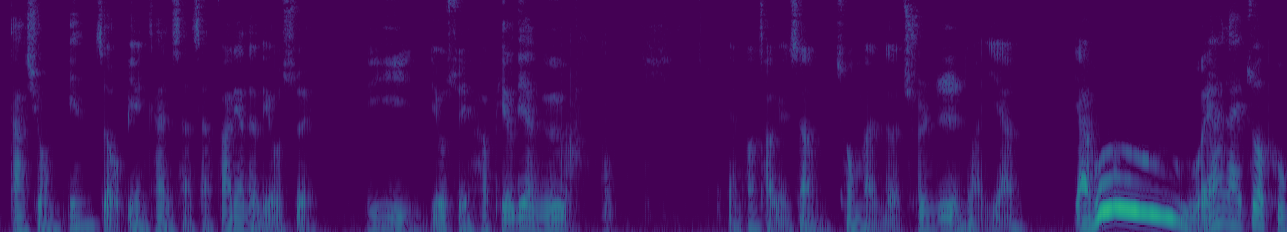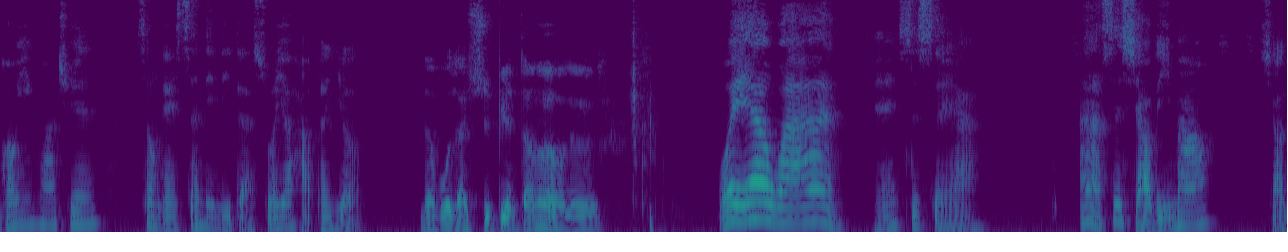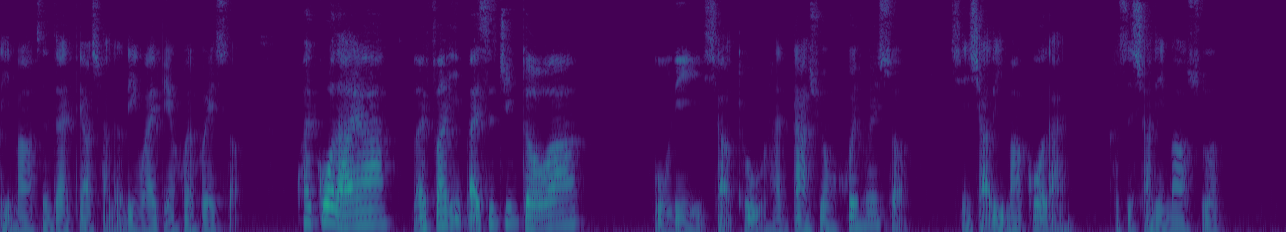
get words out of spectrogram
大熊边走边看闪闪发亮的流水。咦，流水好漂亮哦！阳光草原上充满了春日暖阳。呀呼！我要来做蒲公英花圈，送给森林里的所有好朋友。那我来吃便当好了。我也要玩。哎，是谁啊？啊，是小狸猫。小狸猫正在吊桥的另外一边挥挥手，快过来啊！来翻一百次筋斗啊！狐狸、小兔和大熊挥挥手，请小狸猫过来。可是小狸猫说：“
